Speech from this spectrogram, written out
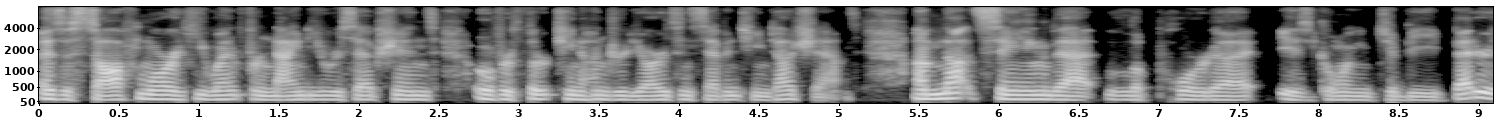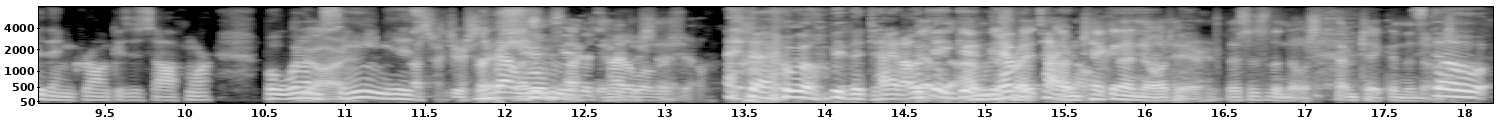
As a sophomore, he went for 90 receptions, over 1300 yards and 17 touchdowns. I'm not saying that Laporta is going to be better than Gronk as a sophomore, but what you I'm are. saying is that will be the title of the show. that will be the title. Okay, yeah, good. I'm we have right, a title. I'm taking a note here. This is the note. I'm taking the note. So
